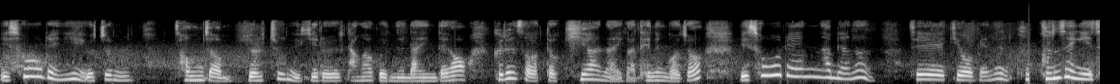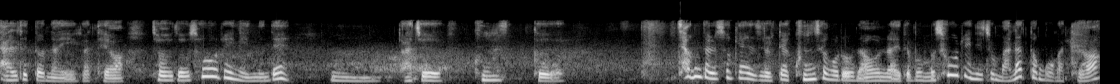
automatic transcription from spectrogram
이 소우렌이 요즘 점점 멸종 위기를 당하고 있는 아이인데요. 그래서 더 귀한 아이가 되는 거죠. 이 소우렌 하면은 제 기억에는 구- 군생이 잘 됐던 아이 같아요. 저도 소우렌이 있는데 음, 아주 군, 그, 창들 소개해줄 때 군생으로 나온 아이들 보면 소우렌이 좀 많았던 것 같아요.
